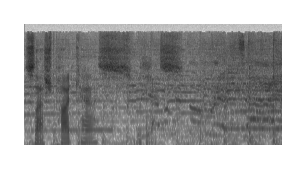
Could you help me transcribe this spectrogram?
slash podcasts with an S sky.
